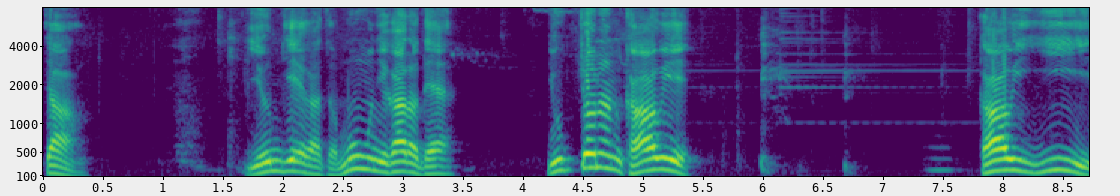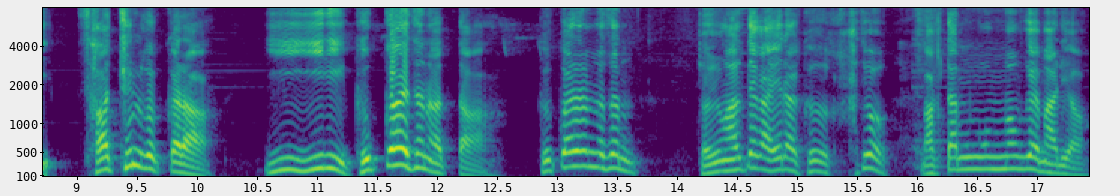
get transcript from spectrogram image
자, 염지에 가서 무문이 가로되 육조는 가위 가위 이 사출급가라 이 일이 급가에서 났다. 급가라는 것은 조용할 때가 아니라 그 아주 막단문목에 말이야.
